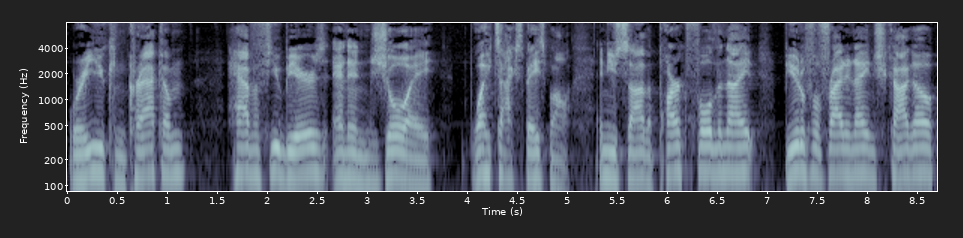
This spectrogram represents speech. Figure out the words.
where you can crack them, have a few beers, and enjoy White Sox baseball. And you saw the park full tonight. Beautiful Friday night in Chicago.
